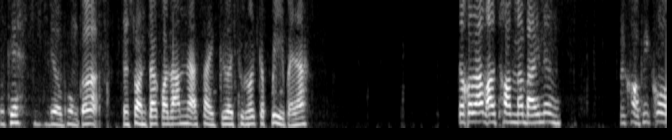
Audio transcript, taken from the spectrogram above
โอเค เดี๋ยวผมก็จะสอนเจ้ากระลำเนี่ยใส่เกลือชูรสกะปิไปนะเจ้ากระลำเอาช้อนมาใบหนึ่งไปขอพี่โก้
